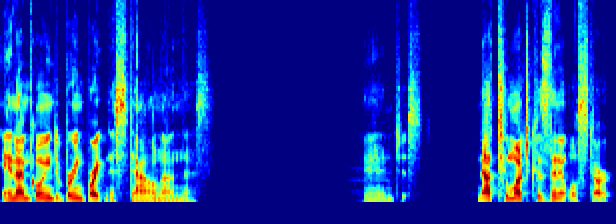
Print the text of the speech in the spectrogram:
And I'm going to bring brightness down on this. And just not too much because then it will start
